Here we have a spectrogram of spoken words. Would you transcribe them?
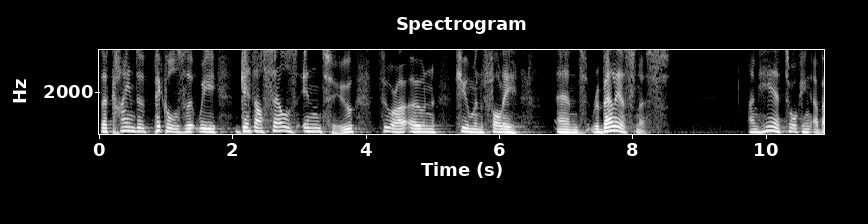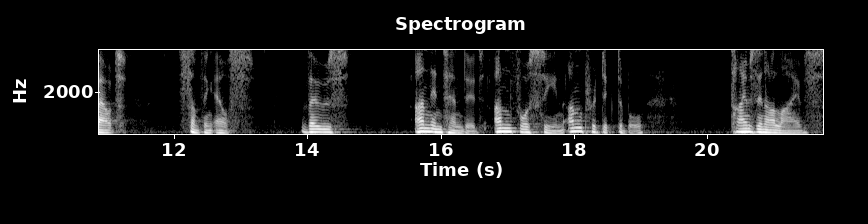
the kind of pickles that we get ourselves into through our own human folly and rebelliousness. I'm here talking about something else. those unintended, unforeseen, unpredictable times in our lives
